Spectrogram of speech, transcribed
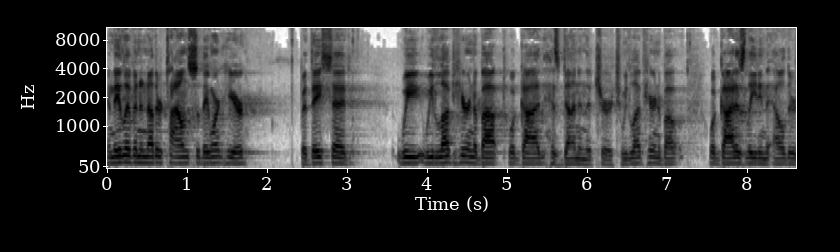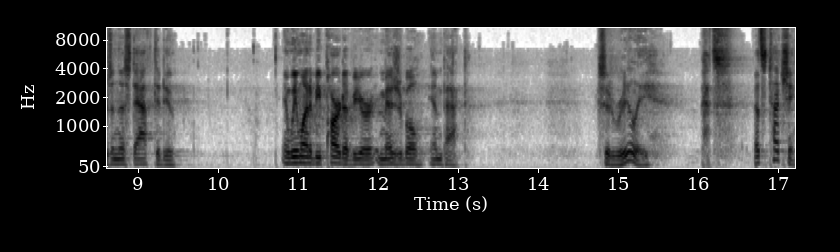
and they live in another town, so they weren't here. But they said, we, we loved hearing about what God has done in the church. We love hearing about what God is leading the elders and the staff to do. And we want to be part of your immeasurable impact. I said, Really? That's, that's touching.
